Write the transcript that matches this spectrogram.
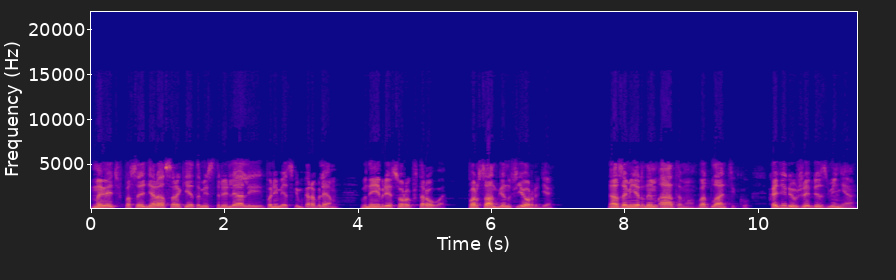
Мы ведь в последний раз ракетами стреляли по немецким кораблям в ноябре 42-го в Форсангенфьорде, а за мирным атомом в Атлантику ходили уже без меня.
